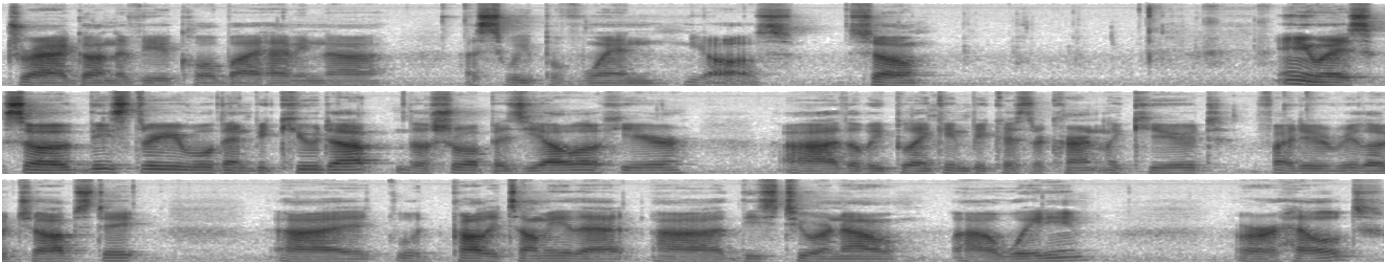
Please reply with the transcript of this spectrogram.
drag on the vehicle by having a, a sweep of wind yaws. So anyways, so these three will then be queued up. They'll show up as yellow here. Uh, they'll be blinking because they're currently queued. If I do reload job state, uh, it would probably tell me that uh, these two are now uh, waiting or held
